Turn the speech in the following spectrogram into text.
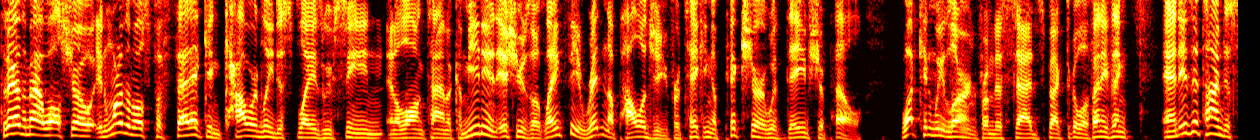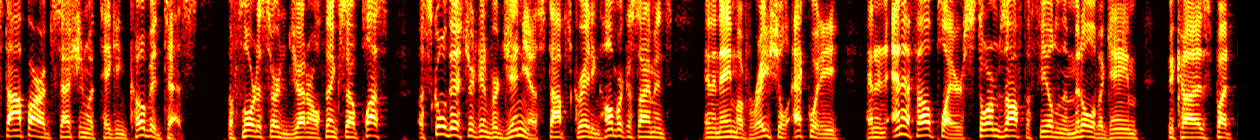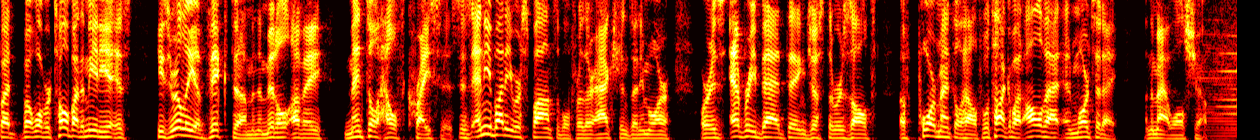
Today on the Matt Walsh Show, in one of the most pathetic and cowardly displays we've seen in a long time, a comedian issues a lengthy written apology for taking a picture with Dave Chappelle. What can we learn from this sad spectacle, if anything? And is it time to stop our obsession with taking COVID tests? The Florida Surgeon General thinks so. Plus, a school district in Virginia stops grading homework assignments in the name of racial equity, and an NFL player storms off the field in the middle of a game because, but, but, but what we're told by the media is He's really a victim in the middle of a mental health crisis. Is anybody responsible for their actions anymore? Or is every bad thing just the result of poor mental health? We'll talk about all that and more today on The Matt Walsh Show.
